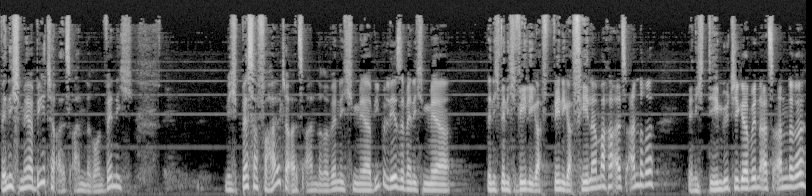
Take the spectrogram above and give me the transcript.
Wenn ich mehr bete als andere und wenn ich mich besser verhalte als andere, wenn ich mehr Bibel lese, wenn ich mehr, wenn ich, wenn ich weniger, weniger Fehler mache als andere, wenn ich demütiger bin als andere.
